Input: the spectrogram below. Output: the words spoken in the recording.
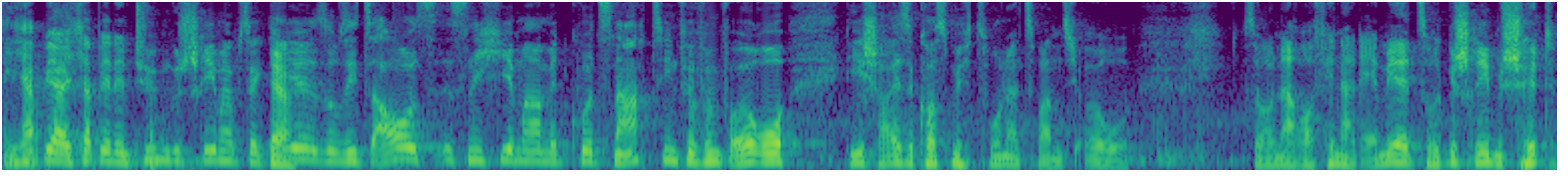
Ich habe ja, ich habe ja den Typen geschrieben, habe gesagt, Ja. hier, so sieht's aus, ist nicht hier mal mit kurz nachziehen für 5 Euro. Die Scheiße kostet mich 220 Euro. So, und daraufhin hat er mir zurückgeschrieben, shit,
